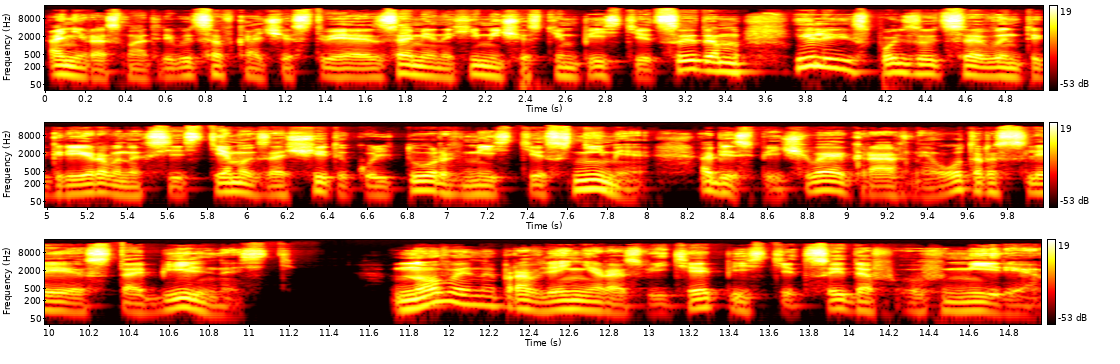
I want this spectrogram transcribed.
Они рассматриваются в качестве замены химическим пестицидам или используются в интегрированных системах защиты культур вместе с ними, обеспечивая аграрной отрасли стабильность новое направление развития пестицидов в мире.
